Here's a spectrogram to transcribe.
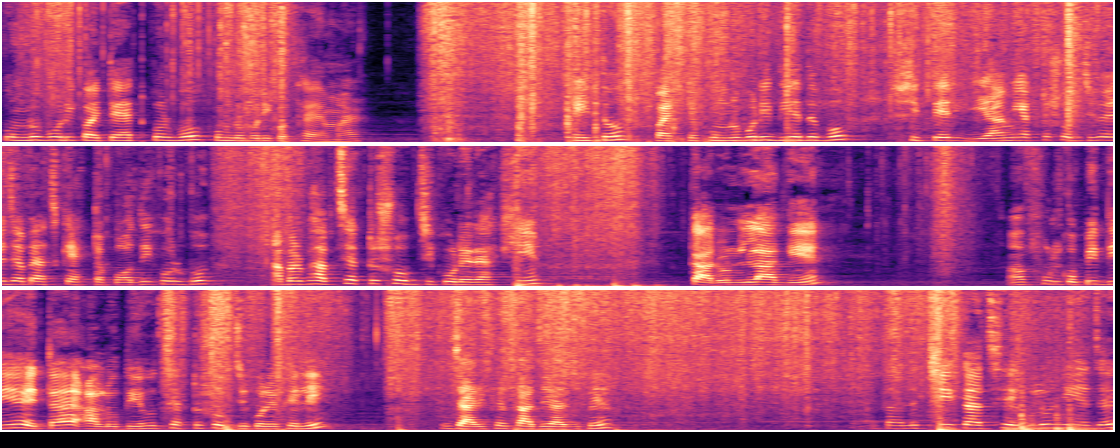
কুমড়ো বড়ি কয়টা অ্যাড করব? কুমড়ো বড়ি কোথায় আমার? এই তো, কয়েকটা কুমড়ো বড়ি দিয়ে দেব। শীতের ইয়ে আমি একটা সবজি হয়ে যাবে, আজকে একটা পদই করব। আবার ভাবছি একটা সবজি করে রাখি, কারণ লাগে। ফুলকপি দিয়ে এটা আলু দিয়ে হচ্ছে একটা সবজি করে ফেলি। জারিফের কাজে আসবে। তাহলে ঠিক আছে, এগুলো নিয়ে যাই।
